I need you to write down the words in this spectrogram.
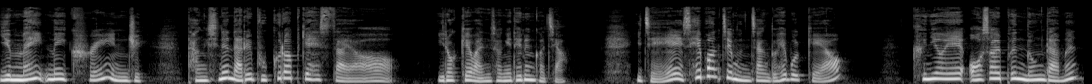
You made me cringe. 당신은 나를 부끄럽게 했어요. 이렇게 완성이 되는 거죠. 이제 세 번째 문장도 해볼게요. 그녀의 어설픈 농담은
